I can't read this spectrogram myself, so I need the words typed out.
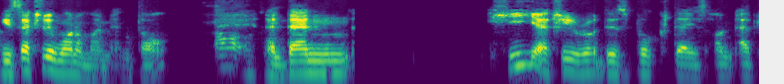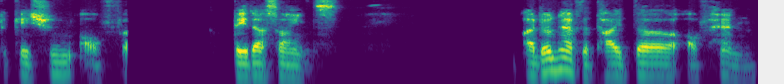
He's actually one of my mentor, Oh, okay. and then he actually wrote this book that is on application of uh, data science. I don't have the title offhand,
